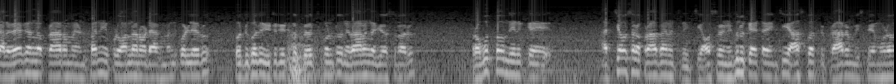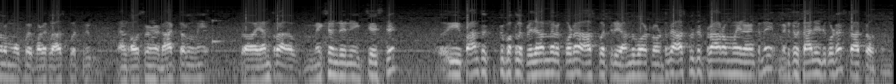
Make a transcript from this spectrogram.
చాలా వేగంగా ప్రారంభమైన పని ఇప్పుడు వంద నూట యాభై మంది కూడా లేరు. కొద్ది కొద్ది ఇటుకు ఇటుక పేర్చుకుంటూ నిదానంగా చేస్తున్నారు. ప్రభుత్వం దీనికి అత్యవసర ప్రాధాన్యతనిచ్చి అవసరం నిధులు కేటాయించి ఆసుపత్రి ప్రారంభిస్తే మూడు వందల ముప్పై పడకల ఆసుపత్రి దానికి అవసరమైన డాక్టర్లని యంత్ర మెషినరీని ఇచ్చేస్తే ఈ ప్రాంత చుట్టుపక్కల ప్రజలందరికీ కూడా ఆసుపత్రి అందుబాటులో ఉంటుంది. ఆసుపత్రి ప్రారంభమైన వెంటనే మెడికల్ కాలేజీ కూడా స్టార్ట్ అవుతుంది.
